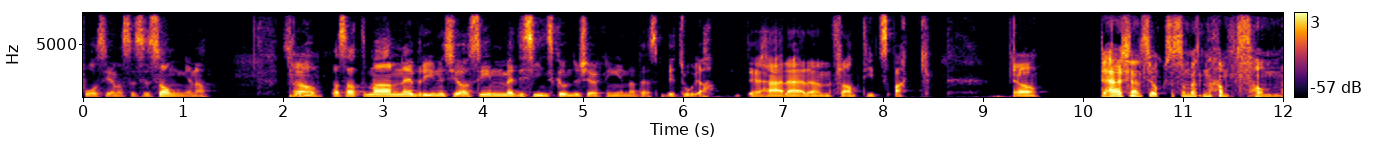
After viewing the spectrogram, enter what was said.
två senaste säsongerna. Så ja. jag hoppas att man eh, Brynäs gör sin medicinska undersökning innan dess, det tror jag. Det här är en framtidsback. Ja, det här känns ju också som ett namn som...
